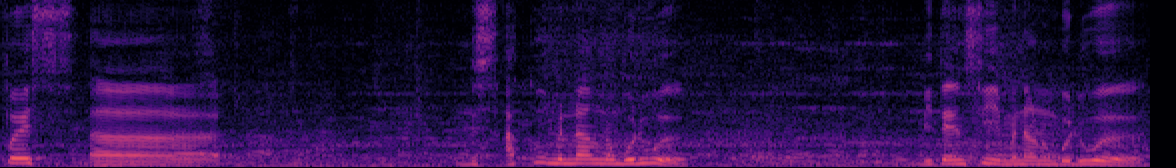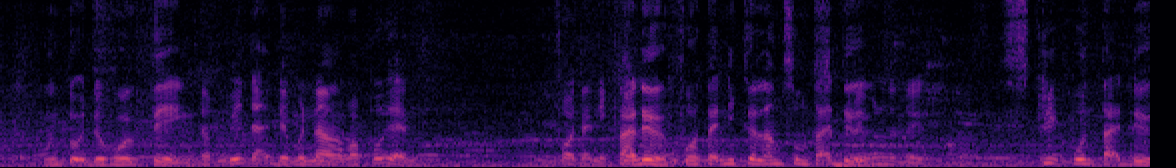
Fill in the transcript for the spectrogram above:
First uh, this, Aku menang nombor 2 Detensi menang nombor 2 Untuk the whole thing Tapi tak ada menang apa-apa kan? For technical. Tak ada For technical langsung tak ada. Skrip pun tak ada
